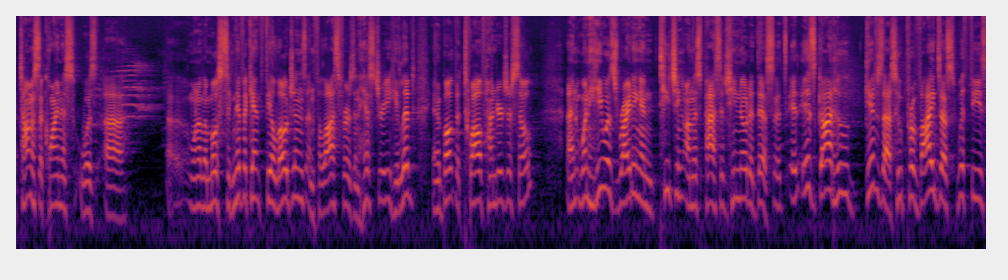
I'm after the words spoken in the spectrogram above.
Thomas Aquinas was uh, uh, one of the most significant theologians and philosophers in history. He lived in about the 1200s or so. And when he was writing and teaching on this passage, he noted this it's, it is God who gives us, who provides us with these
